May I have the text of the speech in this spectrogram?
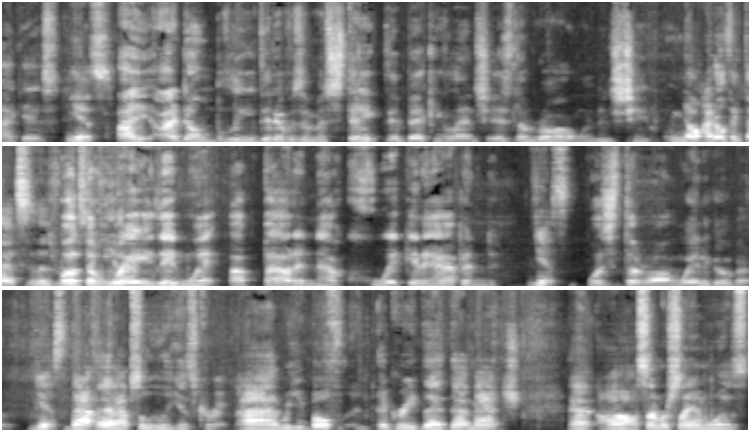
I guess. Yes. I I don't believe that it was a mistake that Becky Lynch is the Raw Women's Champion. No, I don't think that's the But the either. way they went about it and how quick it happened Yes. was the wrong way to go about it. Yes, that absolutely is correct. Uh, we both agreed that that match at uh, SummerSlam was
